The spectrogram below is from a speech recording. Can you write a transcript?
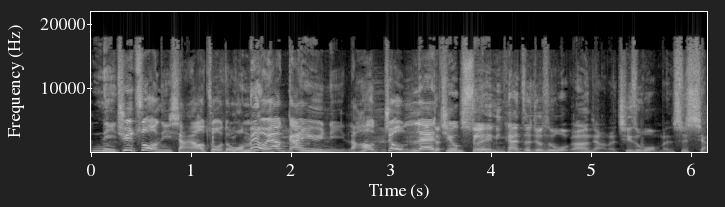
你去做你想要做的，我没有要干预你，然后就 let you be。所以你看，这就是我刚刚讲的。其实我们是想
